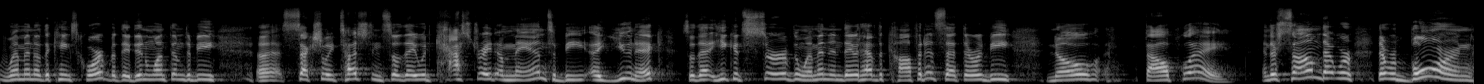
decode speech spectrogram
women of the king's court, but they didn't want them to be uh, sexually touched. And so they would castrate a man to be a eunuch so that he could serve the women and they would have the confidence that there would be no foul play. And there's some that were, that were born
